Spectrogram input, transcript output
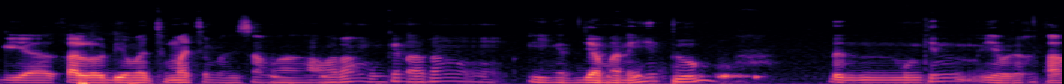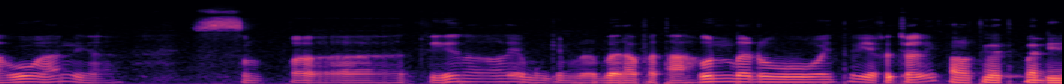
ya kalau dia macam-macam sama orang mungkin orang inget zaman itu. Dan mungkin ya udah ketahuan ya sempat viral ya mungkin beberapa tahun baru itu ya kecuali kalau tiba-tiba di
